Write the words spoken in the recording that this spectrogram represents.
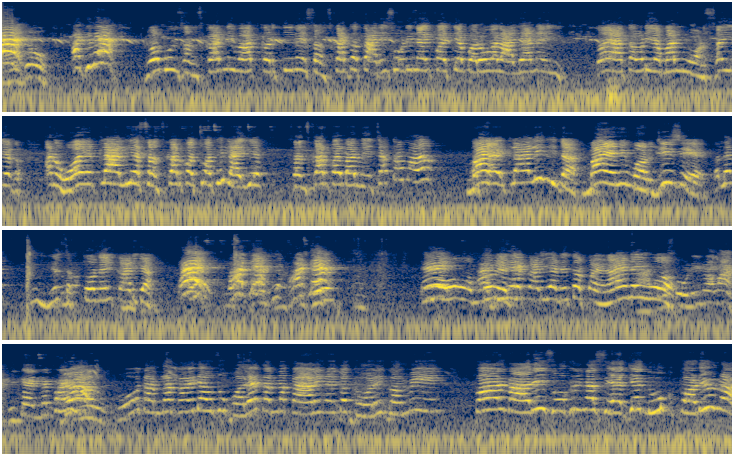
એ, જો. બે જો બુન સંસ્કારની વાત કરતી નહીં સંસ્કાર તો તારી છોડી નહીં પણ તે બરોબર આલ્યા નહીં. તો આ તો વળી અમારી મોણસાઈ એક. અને હોય એટલે આલીએ સંસ્કાર કચવાથી લાવીએ. સંસ્કાર કોઈ બાર વેચાતા મળે? માં એટલે આલી દીધા. માં એની મરજી છે. એટલે એ ધક્કો નહીં કાઢ્યા. એ, ભાગે, ભાગે. એ અમને રેજે કાઢ્યા ને તો પહેણાય નહીં હો. સોડીનો માથી કાઢને પણ હું તમને કહી દઉં છું ભલે તમને કાળી નહીં તો ધોળી ગમી. પણ મારી છોકરીના સેજે દુખ પડ્યું ને.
